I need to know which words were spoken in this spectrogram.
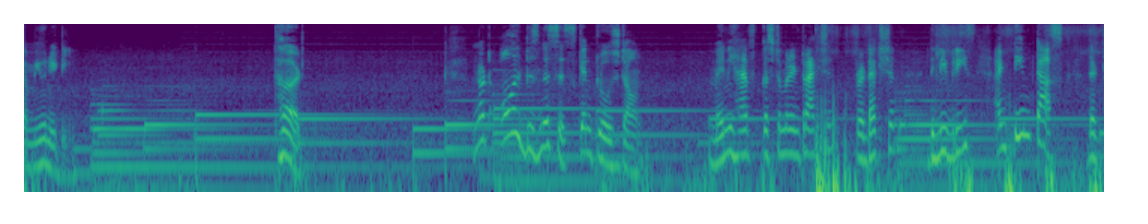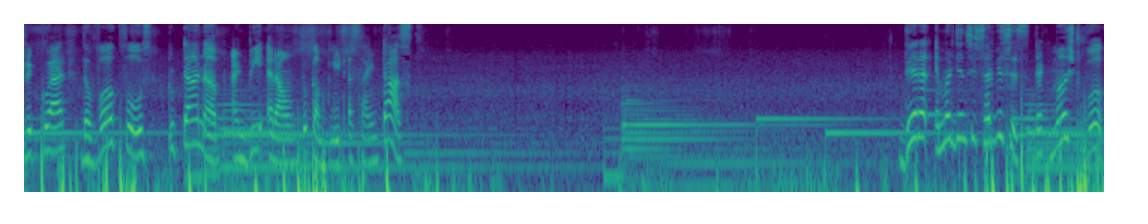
community. Third, not all businesses can close down. Many have customer interaction, production, deliveries, and team tasks that require the workforce to turn up and be around to complete assigned tasks. There are emergency services that must work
